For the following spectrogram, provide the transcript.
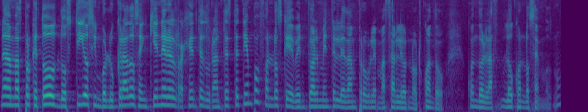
nada más porque todos los tíos involucrados en quién era el regente durante este tiempo fueron los que eventualmente le dan problemas a Leonor cuando, cuando la- lo conocemos, ¿no?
